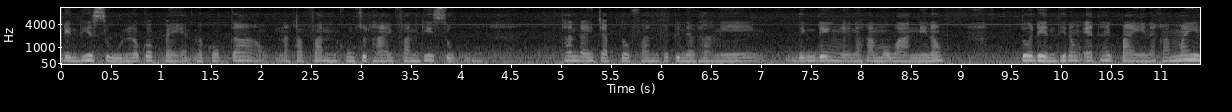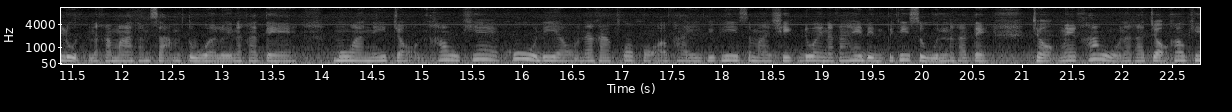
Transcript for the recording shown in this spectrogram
เด่นที่ศูนย์แล้วก็แปดแล้วก็เก้านะคะ ฟันคงสุดท้ายฟันที่ศูนย์ ท่านใดจับตัวฟันไปเป็นแนวทางนี้เด้งๆเลยนะคะเมื่อวานนี้เนาะตัวเด่นที่น้องเอสให้ไปนะคะ ไม่หลุดนะคะมาทั้ง 3 ตัวเลยนะคะ แต่เมื่อวานนี้เจาะเข้าแค่คู่เดียวนะคะ ก็ขออภัยพี่ๆสมาชิกด้วยนะคะ ให้เด่นไปที่ศูนย์นะคะ แต่เจาะไม่เข้านะคะ เจาะเข้าแค่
